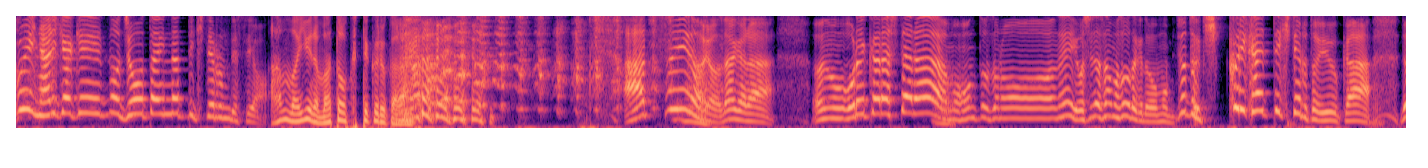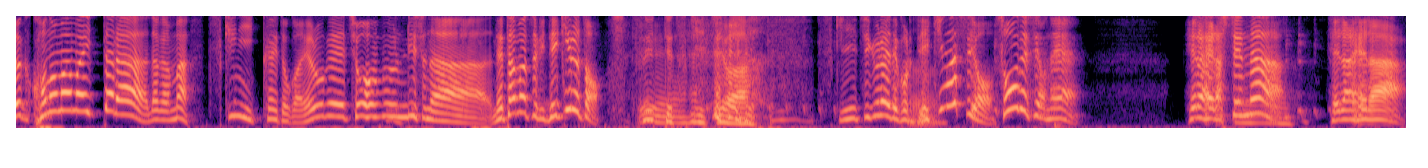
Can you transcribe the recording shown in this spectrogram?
V なりかけの状態になってきてるんですよ。あんま言うなまた送ってくるから。熱いのよ。だから、あの、俺からしたら、もう本当そのね、吉田さんもそうだけど、もうちょっとひっくり返ってきてるというか、だからこのままいったら、だからまあ、月に1回とかエロゲー長文リスナーネタ祭りできると。きついって月一は 月1ぐらいでこれできますよ。そうですよね。ヘラヘラしてんな。ヘラヘラ。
